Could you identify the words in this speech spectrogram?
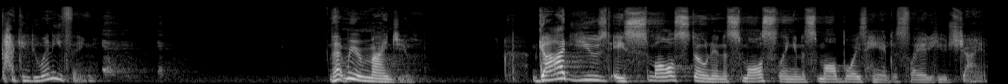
God can do anything. Let me remind you God used a small stone in a small sling in a small boy's hand to slay a huge giant.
